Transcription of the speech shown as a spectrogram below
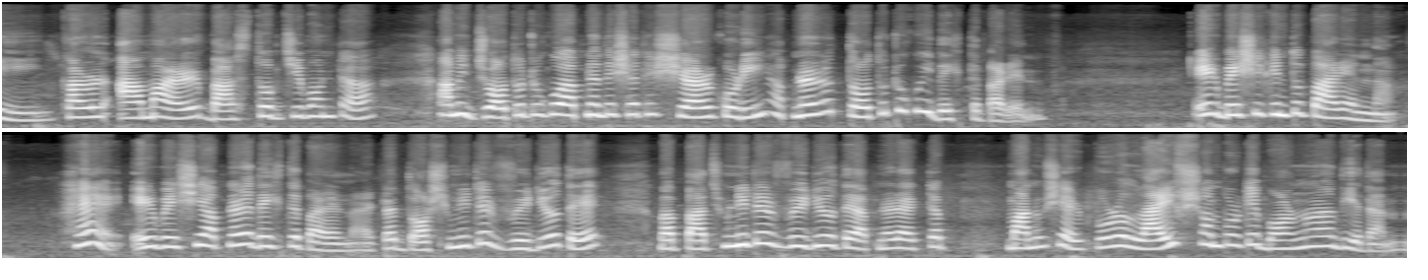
নেই, কারণ আমার বাস্তব জীবনটা আমি যতটুকু আপনাদের সাথে শেয়ার করি, আপনারা ততটুকুই দেখতে পারেন। এর বেশি কিন্তু পারেন না। হ্যাঁ এর বেশি আপনারা দেখতে পারেন না। একটা দশ মিনিটের ভিডিওতে বা পাঁচ মিনিটের ভিডিওতে আপনারা একটা মানুষের পুরো লাইফ সম্পর্কে বর্ণনা দিয়ে দেন।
